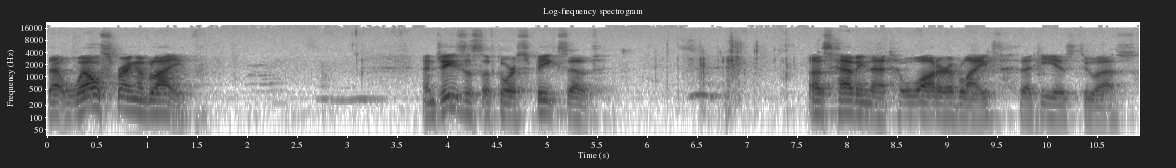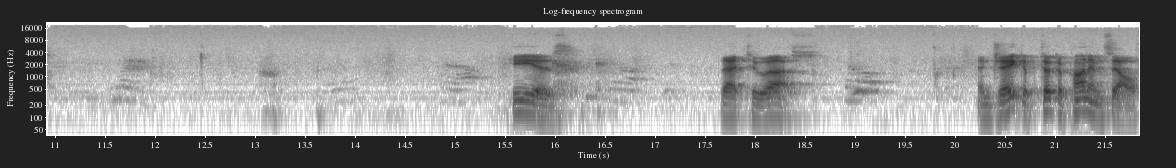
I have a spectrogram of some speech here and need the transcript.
that wellspring of life. And Jesus, of course, speaks of us having that water of life that He is to us. He is that to us. And Jacob took upon himself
